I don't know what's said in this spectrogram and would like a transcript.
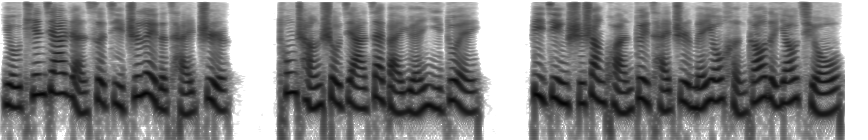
有添加染色剂之类的材质，通常售价在百元一对。毕竟时尚款对材质没有很高的要求，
